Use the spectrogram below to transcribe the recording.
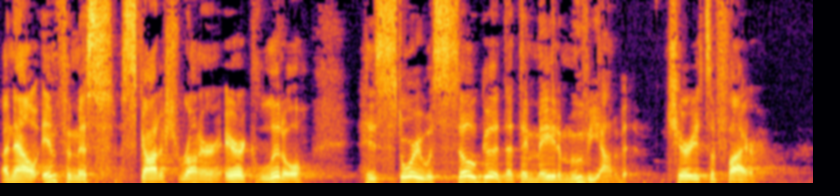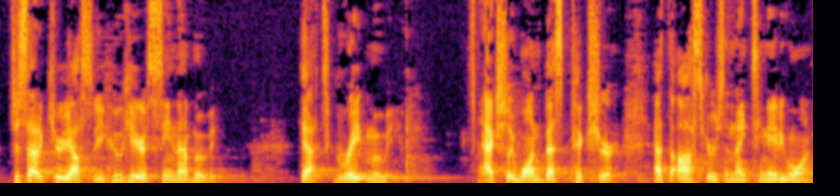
A now infamous Scottish runner, Eric Liddell, his story was so good that they made a movie out of it, Chariots of Fire. Just out of curiosity, who here has seen that movie? Yeah, it's a great movie. Actually won Best Picture at the Oscars in 1981.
